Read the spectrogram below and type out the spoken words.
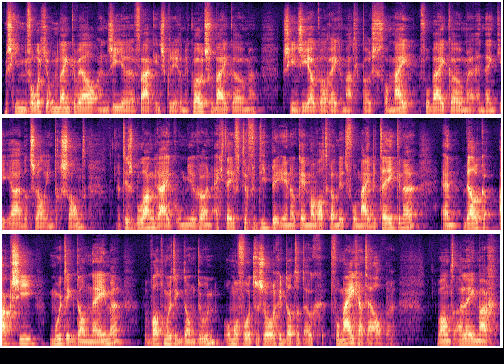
misschien volg je omdenken wel en zie je vaak inspirerende quotes voorbij komen. Misschien zie je ook wel regelmatig posts van mij voorbij komen en denk je, ja, dat is wel interessant. Het is belangrijk om je gewoon echt even te verdiepen in, oké, maar wat kan dit voor mij betekenen? En welke actie moet ik dan nemen? Wat moet ik dan doen om ervoor te zorgen dat het ook voor mij gaat helpen? Want alleen maar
